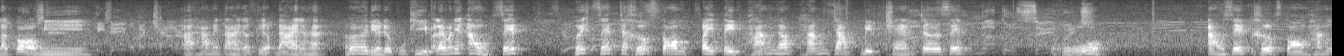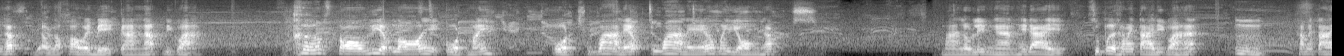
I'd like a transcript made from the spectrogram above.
แล้วก็มีอ่าถ้าไม่ตายก็เกือบได้แล้วฮะเฮ้ยเดี๋ยวเดี๋ยวกูถีบอะไรวะเนี่ยเอ้าเซตเฮ้ยเซตจะเคิร์ฟตอมไปติดพังครับ พังจับบิดแขนเจอเซตโอ้โห อ้าเซตเคิร์ฟสตอมพังครับ เดี๋ยวเราเข้าไปเบรกการนับดีกว่าเคิร์ฟสตอมเรียบร้อยกดไหมกดว่าแล้วว่าแล้วไม่ยอมครับ มาเราเล่นงานให้ได้ซูเปอร์ทำไมตายดีกว่าฮะอืมทำไมตาย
